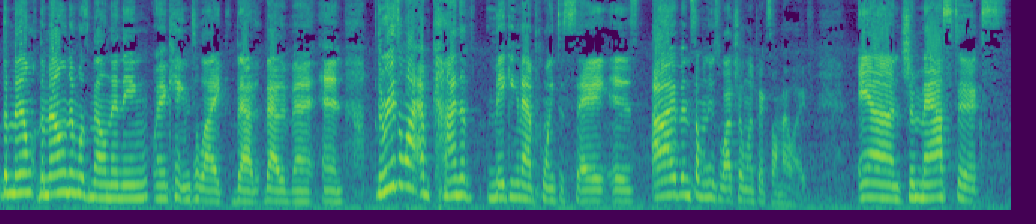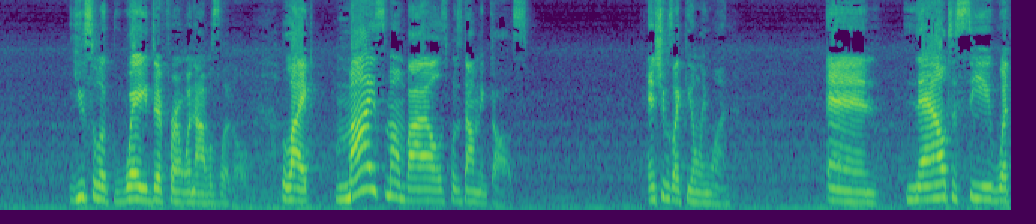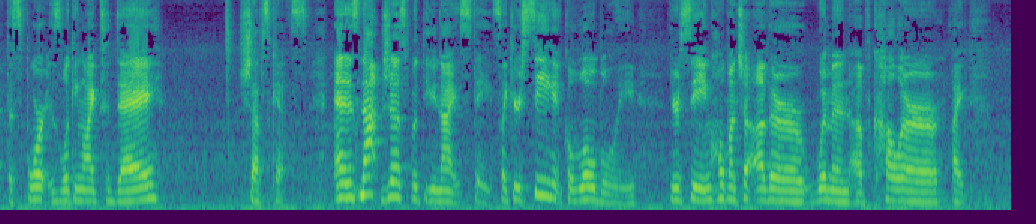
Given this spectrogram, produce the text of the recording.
the mel the melanin was melanining when it came to like that that event. And the reason why i'm kind of making that point to say is i've been someone who's watched olympics all my life. And gymnastics used to look way different when i was little. Like my Simone Biles was Dominique Dawes. And she was like the only one. And now to see what the sport is looking like today chef's kiss. And it's not just with the United States. Like you're seeing it globally. You're seeing a whole bunch of other women of color. Like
